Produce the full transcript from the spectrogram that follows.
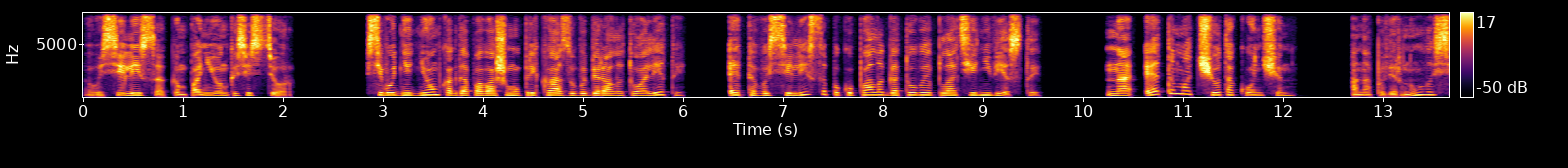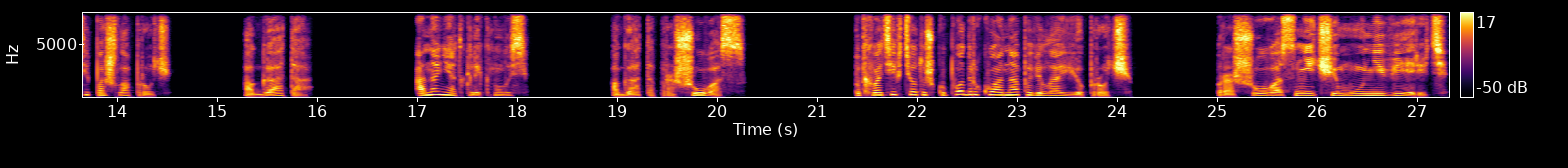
Василиса, компаньонка сестер. Сегодня днем, когда по вашему приказу выбирала туалеты, эта Василиса покупала готовое платье невесты. На этом отчет окончен. Она повернулась и пошла прочь. «Агата!» Она не откликнулась. «Агата, прошу вас!» Подхватив тетушку под руку, она повела ее прочь. «Прошу вас ничему не верить!»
